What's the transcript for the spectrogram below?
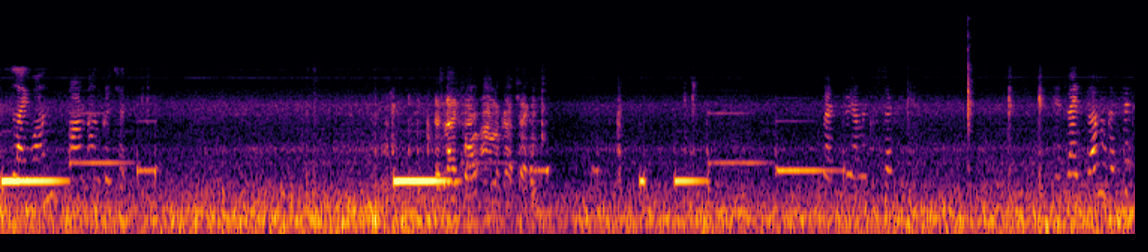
Flight 1, arm anchor check. Slide 4, armor crew check. Flight 3, armor check. Flight 2, armor check.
